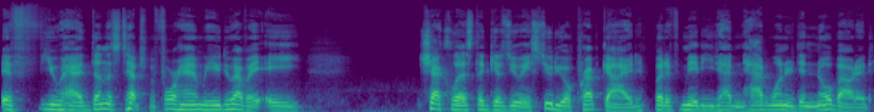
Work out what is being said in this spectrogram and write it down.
if you had done the steps beforehand, we do have a, a checklist that gives you a studio prep guide. But if maybe you hadn't had one or didn't know about it,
